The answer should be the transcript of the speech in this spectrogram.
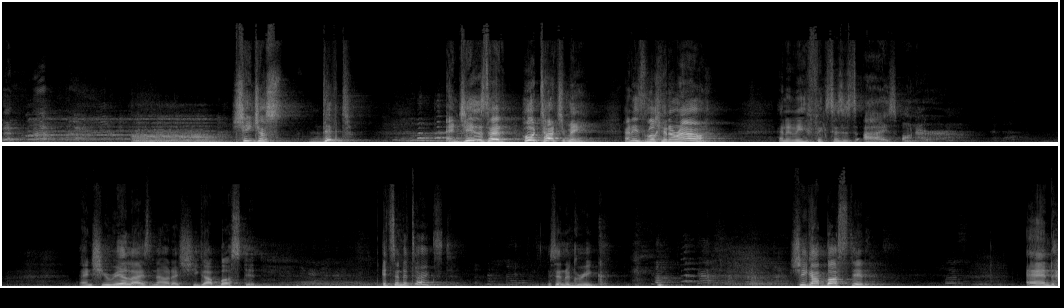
she just dipped. And Jesus said, Who touched me? And he's looking around. And then he fixes his eyes on her. And she realized now that she got busted. It's in the text, it's in the Greek. she got busted. And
